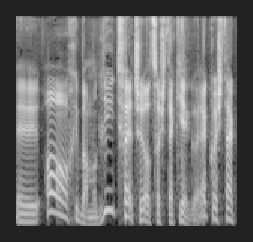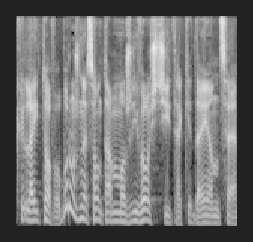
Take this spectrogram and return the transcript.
y, o chyba modlitwę, czy o coś takiego, jakoś tak lajtowo, bo różne są tam możliwości takie dające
